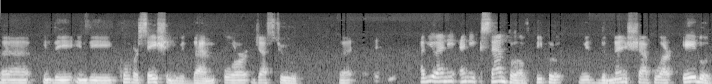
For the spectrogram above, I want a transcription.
in the in the conversation with them, or just to uh, have you any any example of people with dementia who are able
